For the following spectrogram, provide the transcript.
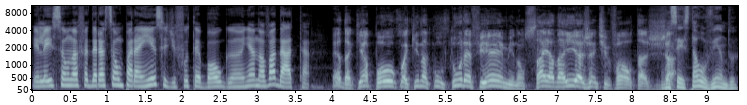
Eleição na Federação Paraense de Futebol ganha nova data. É daqui a pouco aqui na Cultura FM. Não saia daí, a gente volta já. Você está ouvindo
